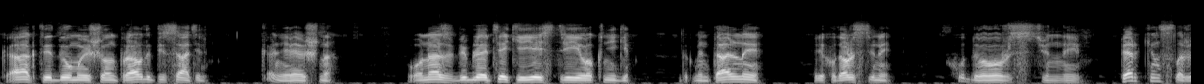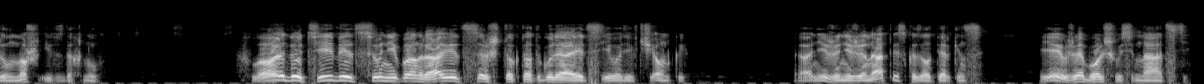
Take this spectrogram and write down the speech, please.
«Как ты думаешь, он правда писатель?» «Конечно. У нас в библиотеке есть три его книги. Документальные или художественные?» «Художественные». Перкинс сложил нож и вздохнул. Флойду Тибетсу не понравится, что кто-то гуляет с его девчонкой. Они же не женаты, сказал Перкинс. Ей уже больше восемнадцати.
